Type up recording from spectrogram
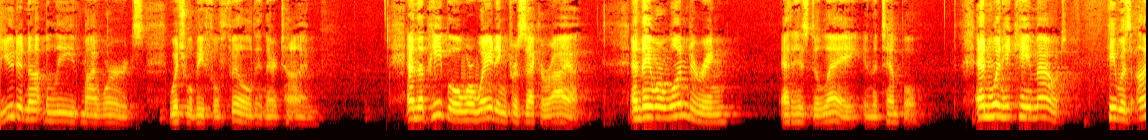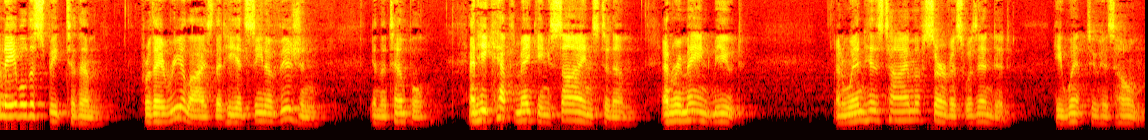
you did not believe my words, which will be fulfilled in their time. And the people were waiting for Zechariah, and they were wondering at his delay in the temple. And when he came out, he was unable to speak to them, for they realized that he had seen a vision in the temple. And he kept making signs to them and remained mute. And when his time of service was ended, he went to his home.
